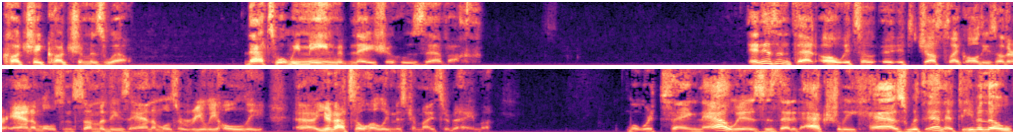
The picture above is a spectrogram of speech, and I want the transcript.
Koche Kochim as well. That's what we mean, Mipnei Shehu Zevach. It isn't that oh, it's a it's just like all these other animals, and some of these animals are really holy. Uh, you're not so holy, Mister Meiser Behema. What we're saying now is is that it actually has within it, even though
